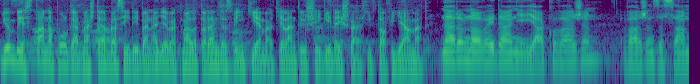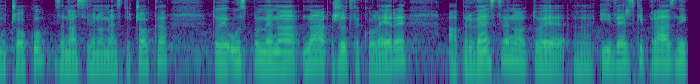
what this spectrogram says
Gyömbér Stána polgármester beszédében egyebek mellett a rendezvény kiemelt jelentőségére is felhívta a figyelmet. Naravno, ovaj dan je jako važan, važan za samu Čoku, za naseljeno mesto Čoka. To je uspomena na žrtve kolere, a prvenstveno to je i verski praznik,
